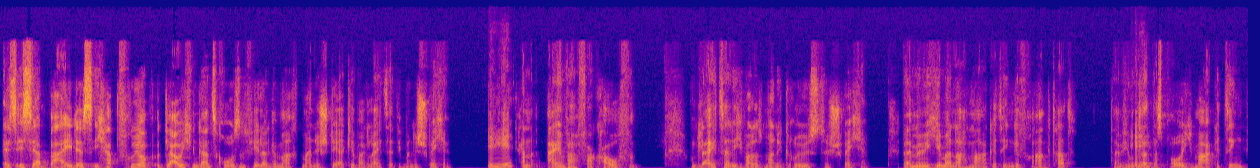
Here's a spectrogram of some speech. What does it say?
es ist ja beides. Ich habe früher, glaube ich, einen ganz großen Fehler gemacht. Meine Stärke war gleichzeitig meine Schwäche. Mhm. Ich kann einfach verkaufen. Und gleichzeitig war das meine größte Schwäche. Weil wenn mich jemand nach Marketing gefragt hat, da habe ich immer gesagt, was brauche ich Marketing?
